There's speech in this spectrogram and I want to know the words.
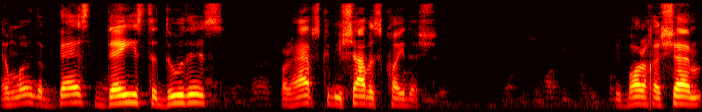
And one of the best days to do this, perhaps, could be Shabbos Kodesh. Baruch Hashem,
